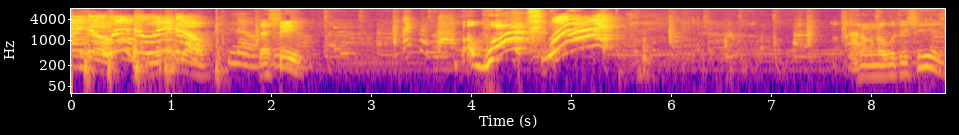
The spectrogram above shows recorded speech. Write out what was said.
Window. Window. Window. No. Let's see. Microsoft. What? What? I don't know what this is.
